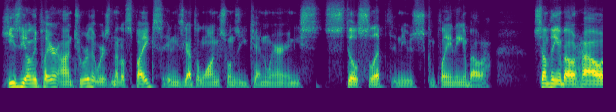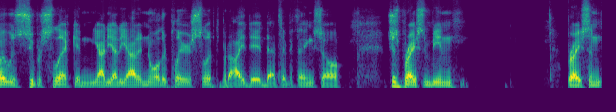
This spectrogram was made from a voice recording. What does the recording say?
he's the only player on tour that wears metal spikes, and he's got the longest ones that you can wear, and he still slipped, and he was complaining about something about how it was super slick and yada yada yada. No other players slipped, but I did that type of thing. So, just Bryson being Bryson.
